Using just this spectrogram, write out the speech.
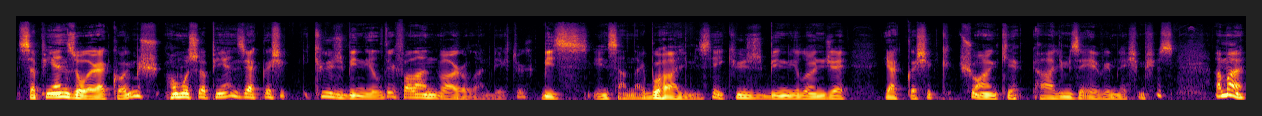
Sapiens olarak koymuş. Homo sapiens yaklaşık 200 bin yıldır falan var olan bir tür. Biz insanlar bu halimizde 200 bin yıl önce yaklaşık şu anki halimize evrimleşmişiz. Ama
